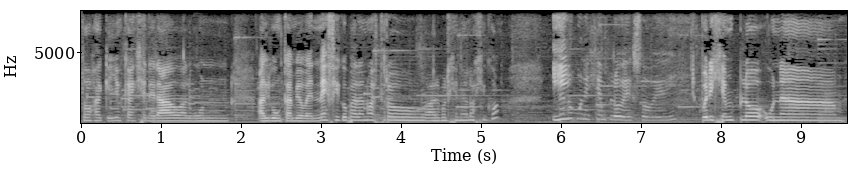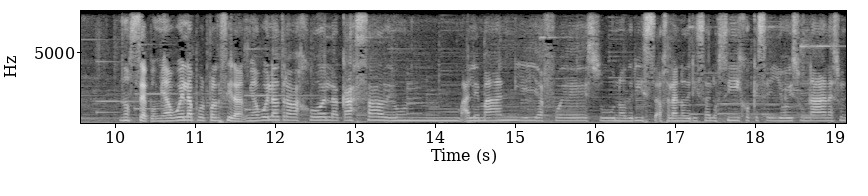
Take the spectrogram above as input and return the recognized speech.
todos aquellos que han generado algún, algún cambio benéfico para nuestro árbol genealógico. Y un ejemplo de eso, Eddie. por ejemplo, una, no sé, pues mi abuela, por, por decir, mi abuela trabajó en la casa de un alemán y ella fue su nodriza, o sea, la nodriza de los hijos, qué sé yo, y su nana, su,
